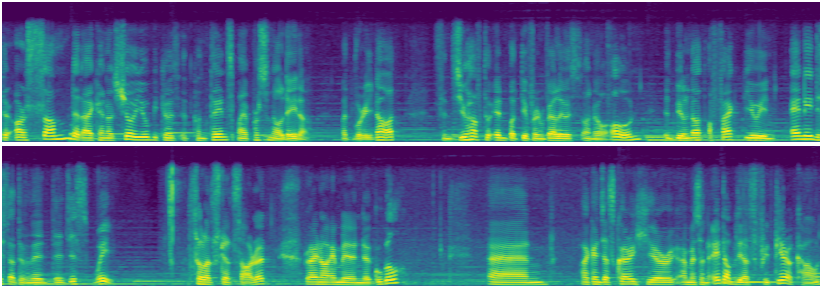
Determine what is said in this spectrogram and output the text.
there are some that I cannot show you because it contains my personal data. But worry not, since you have to input different values on your own, it will not affect you in any disadvantageous way. So let's get started. Right now I'm in uh, Google and I can just query here Amazon AWS free tier account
